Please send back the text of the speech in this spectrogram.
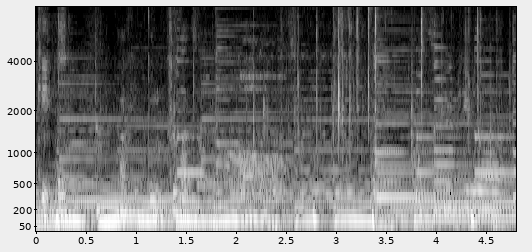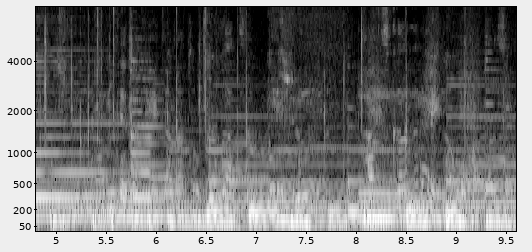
秋秋です。か秋9月頭あ初雪が自分が見てたデータだと9月の下旬20日ぐらいが多かったんですよ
